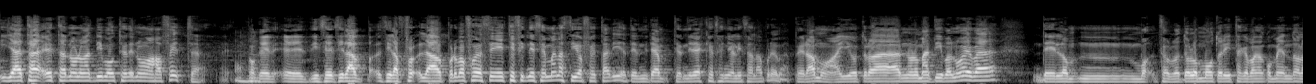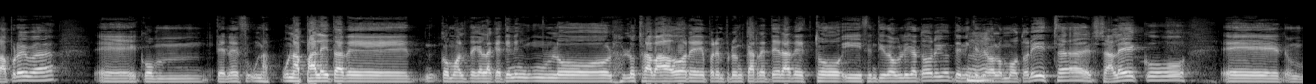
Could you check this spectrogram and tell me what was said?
y ya esta, esta normativa a ustedes no nos afecta. Porque eh, dice, si, la, si la, la prueba fuese este fin de semana, sí afectaría, tendría, tendrías que señalizar la prueba. Pero vamos, hay otra normativa nueva, de los, mm, sobre todo los motoristas que van comiendo la prueba, eh, con tener una, una paleta de como la que tienen los, los trabajadores, por ejemplo, en carretera de esto y sentido obligatorio, tienen que llevar los motoristas, el chaleco, eh, un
